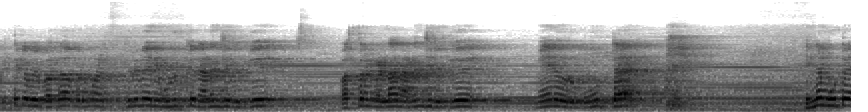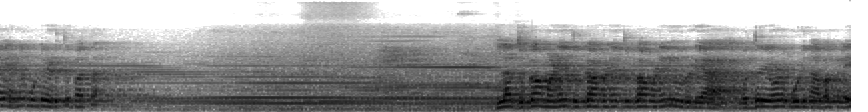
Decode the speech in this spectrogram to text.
கிட்டக்க போய் பார்த்தா பெருமாள் திருமேனி முழுக்க நனைஞ்சிருக்கு வஸ்திரங்கள்லாம் நனைஞ்சிருக்கு மேலே ஒரு மூட்டை. என்ன மூட்டை? என்ன மூட்டை எடுத்து பார்த்தா? எல்லாம் துக்காமணே துக்காமணே துக்காமணே இவருடைய முத்திரையோட கூடின அவங்களை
